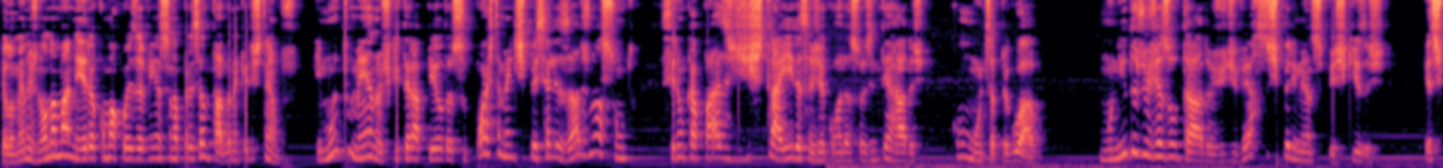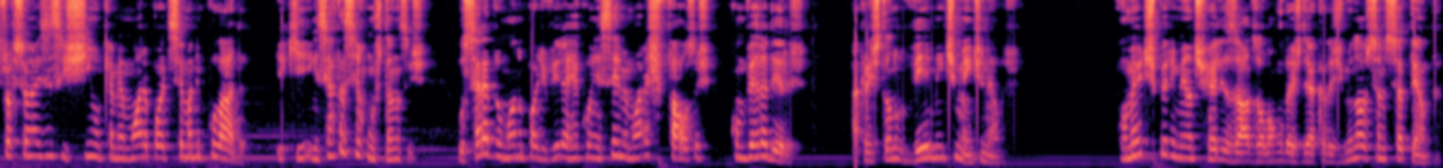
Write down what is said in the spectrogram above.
pelo menos não da maneira como a coisa vinha sendo apresentada naqueles tempos, e muito menos que terapeutas supostamente especializados no assunto seriam capazes de extrair essas recordações enterradas, como muitos apregoavam. Munidos dos resultados de diversos experimentos e pesquisas, esses profissionais insistiam que a memória pode ser manipulada e que, em certas circunstâncias, o cérebro humano pode vir a reconhecer memórias falsas como verdadeiras, acreditando veementemente nelas. Por meio de experimentos realizados ao longo das décadas de 1970,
